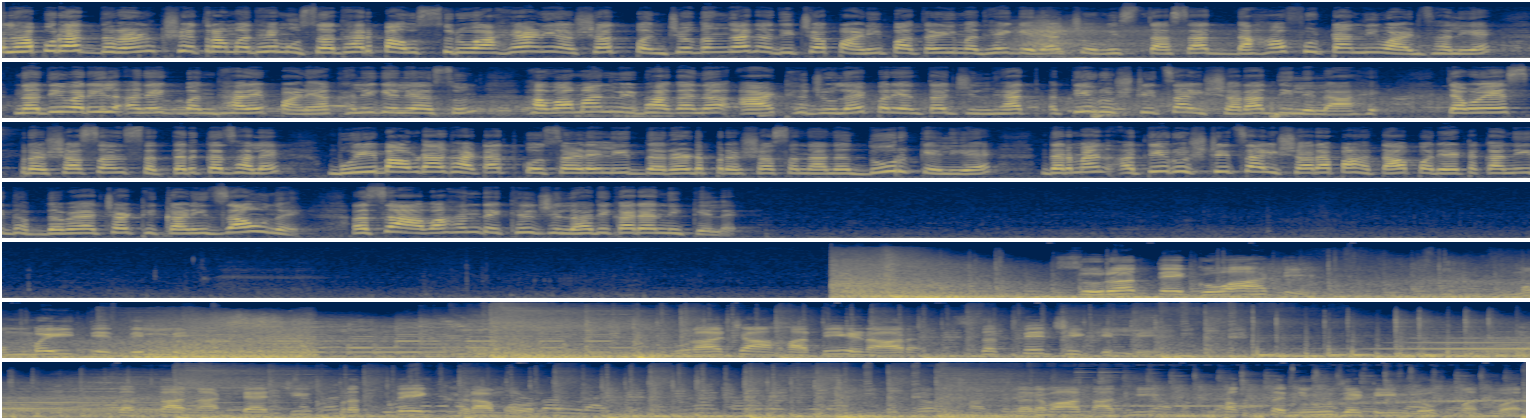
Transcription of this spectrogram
कोल्हापुरात धरण क्षेत्रामध्ये मुसळधार पाऊस सुरू आहे आणि अशात पंचगंगा नदीच्या पाणी पातळीमध्ये गेल्या चोवीस तासात दहा फुटांनी वाढ झाली आहे. नदीवरील अनेक बंधारे पाण्याखाली गेले असून हवामान विभागानं आठ जुलैपर्यंत जिल्ह्यात अतिवृष्टीचा इशारा दिलेला आहे. त्यामुळे प्रशासन सतर्क झालंय. भुईबावडा घाटात कोसळलेली दरड प्रशासनानं दूर केली आहे. दरम्यान अतिवृष्टीचा इशारा पाहता पर्यटकांनी धबधब्याच्या ठिकाणी जाऊ नये असं आवाहन देखील जिल्हाधिकाऱ्यांनी केलंय. सुरत ते गुवाहाटी मुंबई ते दिल्ली. कुणाच्या हाती येणार सत्तेची किल्ली? सत्ता नाट्याची प्रत्येक घडामोड. सर्वात आधी फक्त न्यूज एटीन लोकमतवर.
